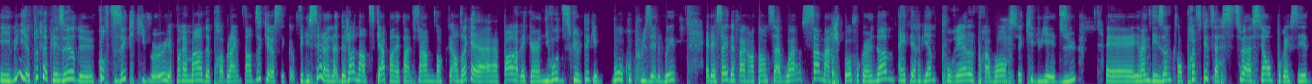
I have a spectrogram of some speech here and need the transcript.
et lui, il a tout le plaisir de courtiser qui qu'il veut. Il n'y a pas vraiment de problème. Tandis que c'est Félicie, elle a déjà un handicap en étant une femme. Donc, on dirait qu'elle part avec un niveau de difficulté qui est beaucoup plus élevé. Elle essaye de faire entendre sa voix. Ça marche pas. Il faut qu'un homme intervienne pour elle pour avoir mm. ce qui lui est dû. Euh, il y a même des hommes qui vont profiter de sa situation pour essayer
